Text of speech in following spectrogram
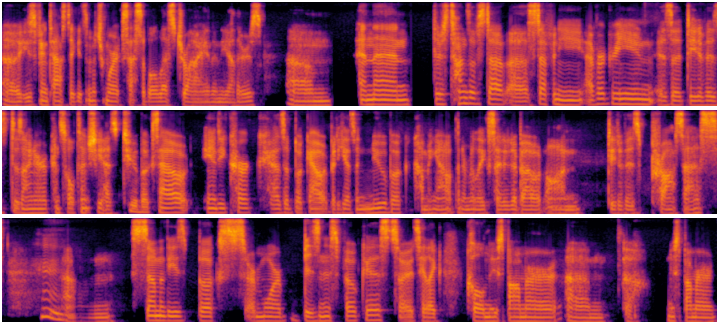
Uh, he's fantastic. It's much more accessible, less dry than the others. Um, and then there's tons of stuff. Uh, Stephanie Evergreen is a DataViz designer consultant. She has two books out. Andy Kirk has a book out, but he has a new book coming out that I'm really excited about on DataViz process. Hmm. Um, some of these books are more business focused. So I would say like Cole Nussbaumer, um, oh, Nussbaumer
